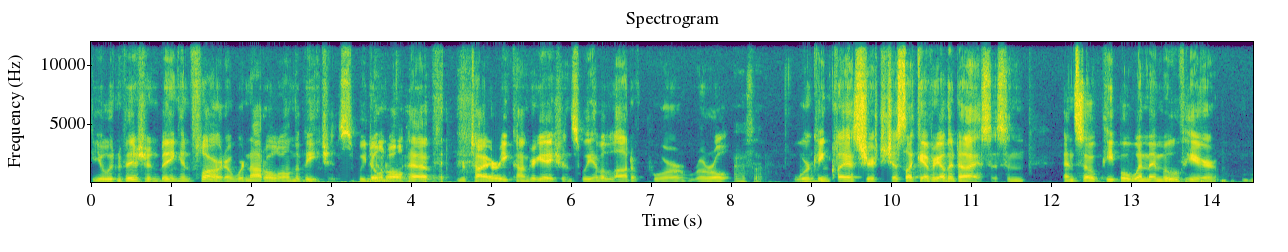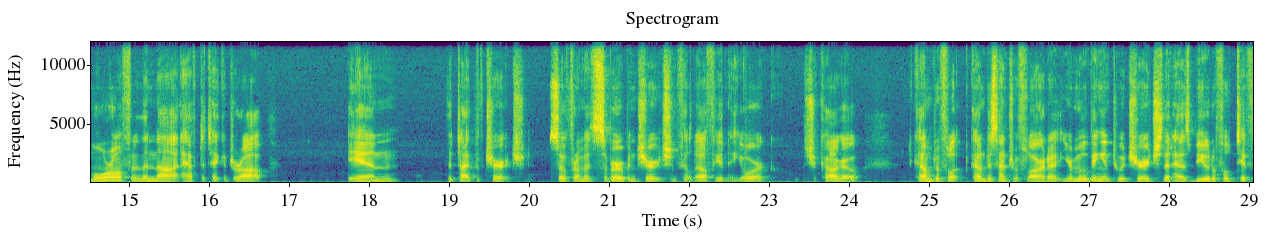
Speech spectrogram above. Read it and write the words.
you envision being in Florida. We're not all on the beaches. We don't all have retiree congregations. We have a lot of poor, rural, working class church, just like every other diocese. And and so people, when they move here, more often than not, have to take a drop in the type of church. So, from a suburban church in Philadelphia, New York, Chicago, to come to come to Central Florida, you're moving into a church that has beautiful tiff.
